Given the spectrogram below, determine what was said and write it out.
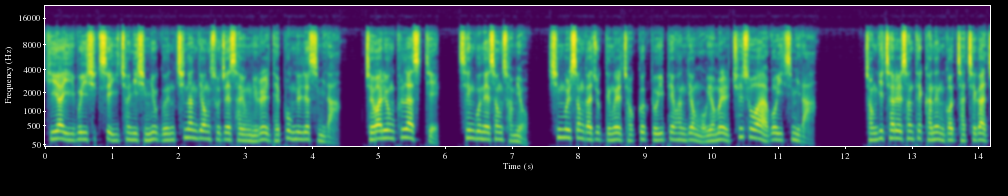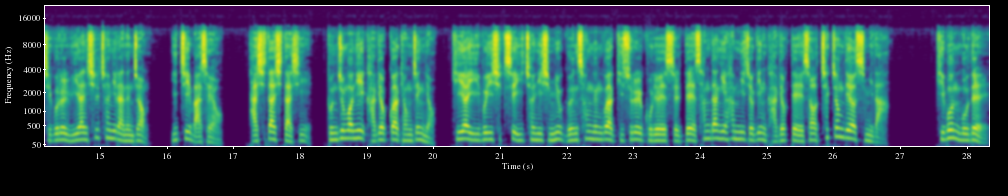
기아 EV6 2026은 친환경 소재 사용률을 대폭 늘렸습니다. 재활용 플라스틱, 생분해성 섬유, 식물성 가죽 등을 적극 도입해 환경 오염을 최소화하고 있습니다. 전기차를 선택하는 것 자체가 지구를 위한 실천이라는 점 잊지 마세요. 다시 다시 다시 돈주머니 가격과 경쟁력 기아 EV6 2026은 성능과 기술을 고려했을 때 상당히 합리적인 가격대에서 책정되었습니다. 기본 모델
